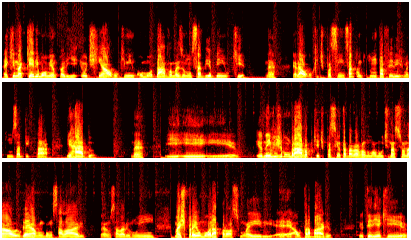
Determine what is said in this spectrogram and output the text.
é que naquele momento ali eu tinha algo que me incomodava, mas eu não sabia bem o que, né? Era algo que, tipo assim, sabe quando tu não tá feliz, mas tu não sabe o que, que tá errado, né? E, e, e eu nem vislumbrava, porque, tipo assim, eu trabalhava numa multinacional, eu ganhava um bom salário, era um salário ruim, mas para eu morar próximo a ele, é, ao trabalho, eu teria que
